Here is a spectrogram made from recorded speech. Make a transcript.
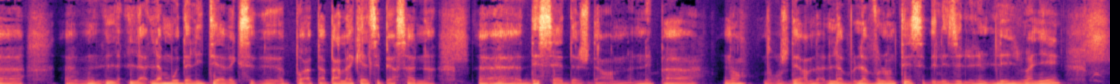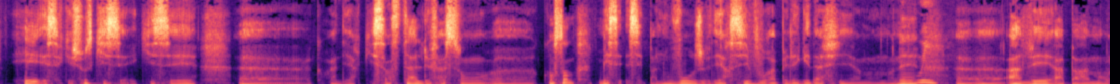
euh, euh la, la, modalité avec ces, euh, par, laquelle ces personnes décèdent, je veux dire, n'est pas non donc je veux dire la, la volonté c'est de les, les éloigner et c'est quelque chose qui s'est qui s'est euh, comment dire qui s'installe de façon euh, constante. Mais c'est c'est pas nouveau. Je veux dire si vous vous rappelez Gaddafi à un moment donné euh, avait apparemment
